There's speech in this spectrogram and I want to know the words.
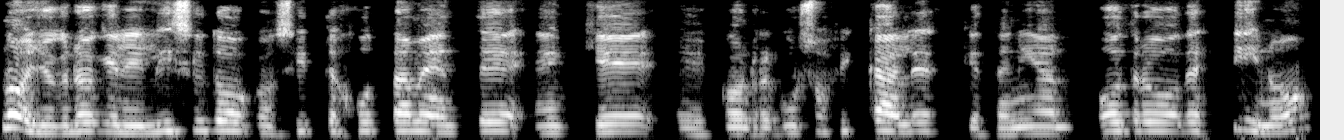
No, yo creo que el ilícito consiste justamente en que eh, con recursos fiscales que tenían otro destino,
